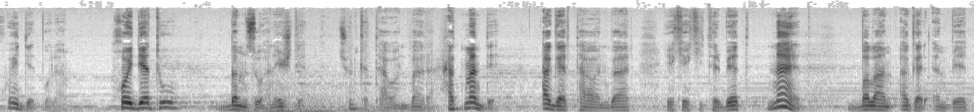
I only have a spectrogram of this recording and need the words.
خۆی دێت بۆلام خۆی دێت و بەم زوانەیش دێت چونکە تاوانبارە حتممە دێ ئەگەر تاوانبار یەکێکی تر بێت نایەت بەڵام ئەگەر ئەم بێت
